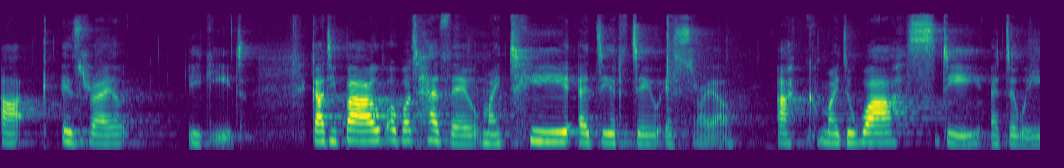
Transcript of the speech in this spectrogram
ac Israel i gyd. Gad i bawb o bod heddiw mae ti ydy'r Dew Israel ac mae dy was di ydw i.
